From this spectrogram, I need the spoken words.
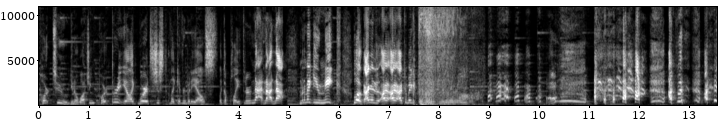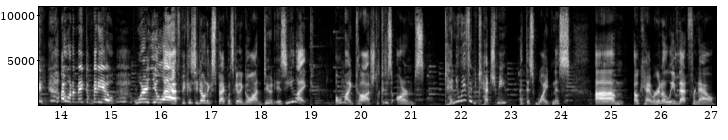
part two, you know, watching part three, you know, like where it's just like everybody else, like a playthrough. Nah, nah, nah. I'm gonna make it unique. Look, I can, I, I, I can make. I, I, I want to make a video where you laugh because you don't expect what's gonna go on. Dude, is he like, oh my gosh, look at his arms. Can you even catch me at this wideness? Um, okay, we're gonna leave that for now.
